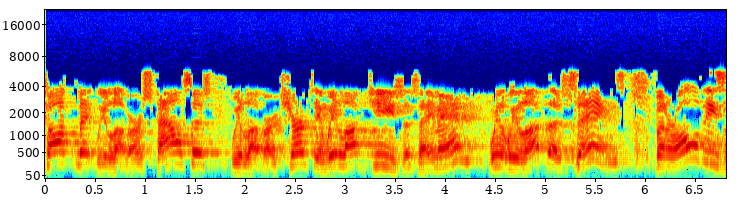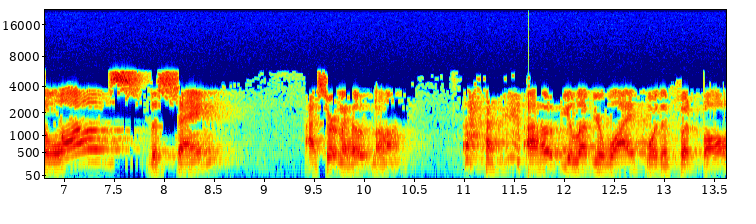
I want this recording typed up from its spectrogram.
chocolate. We love our spouses. We love our church. And we love Jesus. Amen? We, we love those things. But are all these loves the same? I certainly hope not. I hope you love your wife more than football.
